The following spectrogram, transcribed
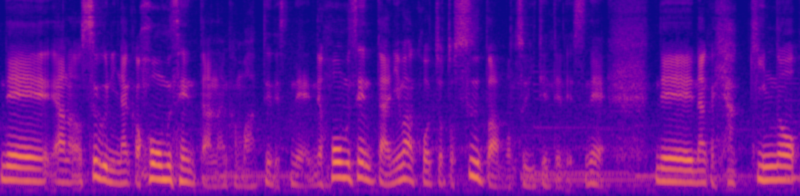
であのすぐになんかホームセンターなんかもあってですねでホームセンターにはこうちょっとスーパーもついててですねでなんか100均の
